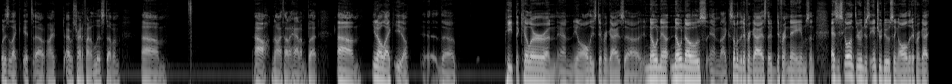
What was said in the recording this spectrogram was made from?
what is it like? It's uh, I I was trying to find a list of them. Um, oh no, I thought I had them, but um, you know, like you know uh, the Pete the Killer and and you know all these different guys, uh, no no no nose and like some of the different guys, they're different names. And as he's going through and just introducing all the different guys,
